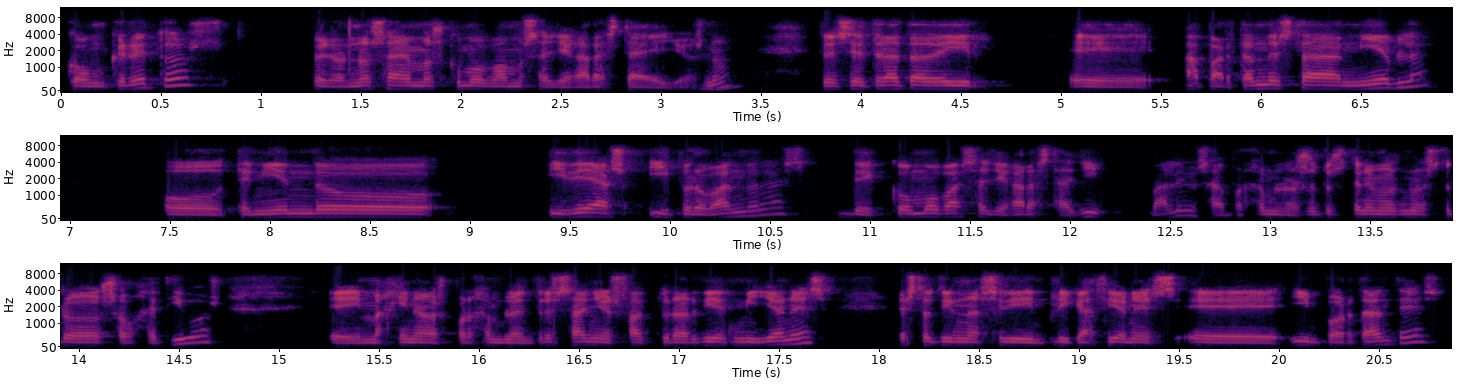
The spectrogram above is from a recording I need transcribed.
concretos, pero no sabemos cómo vamos a llegar hasta ellos, ¿no? Entonces se trata de ir eh, apartando esta niebla o teniendo ideas y probándolas de cómo vas a llegar hasta allí, ¿vale? O sea, por ejemplo, nosotros tenemos nuestros objetivos. Eh, imaginaos, por ejemplo, en tres años facturar 10 millones. Esto tiene una serie de implicaciones eh, importantes.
